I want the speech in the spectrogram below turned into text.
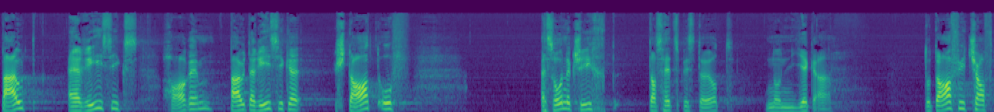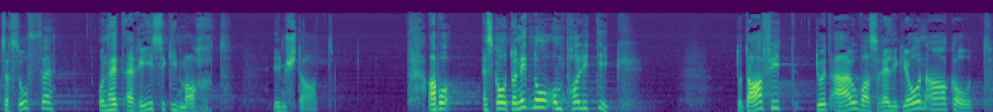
Baut ein riesiges Harem, baut einen riesigen Staat auf. So eine Geschichte, das hat es bis dort noch nie gegeben. Der David schafft sich auf und hat eine riesige Macht im Staat. Aber es geht da nicht nur um Politik. Der David tut auch, was Religion angeht,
